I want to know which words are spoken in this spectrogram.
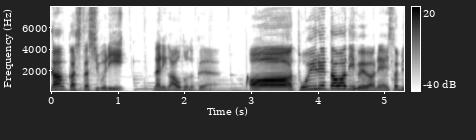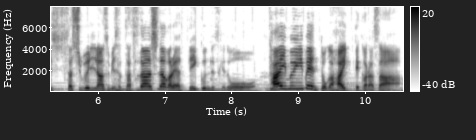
なんか久しぶり。何が？弟くんあー、トイレタワーディフェはね、久久しぶりな遊びさ、雑談しながらやっていくんですけど、タイムイベントが入ってからさ、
